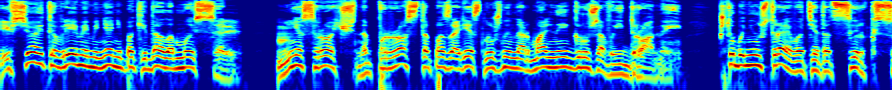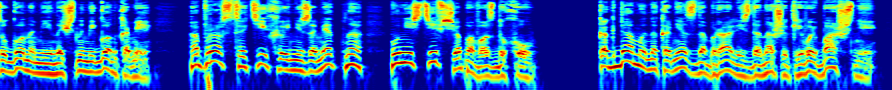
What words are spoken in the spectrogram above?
И все это время меня не покидала мысль. Мне срочно, просто позарез нужны нормальные грузовые дроны, чтобы не устраивать этот цирк с угонами и ночными гонками, а просто тихо и незаметно унести все по воздуху. Когда мы, наконец, добрались до нашей кривой башни —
